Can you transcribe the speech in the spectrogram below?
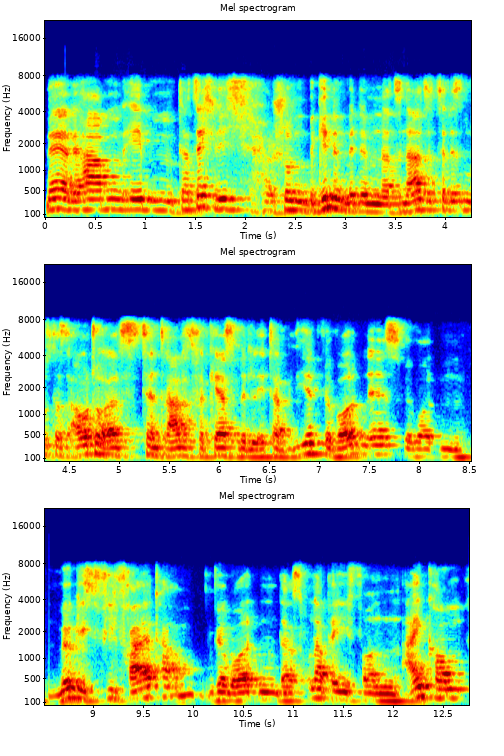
Naja, wir haben eben tatsächlich schon beginnend mit dem Nationalsozialismus das Auto als zentrales Verkehrsmittel etabliert. Wir wollten es, wir wollten möglichst viel Freiheit haben. Wir wollten das unabhängig von Einkommen,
